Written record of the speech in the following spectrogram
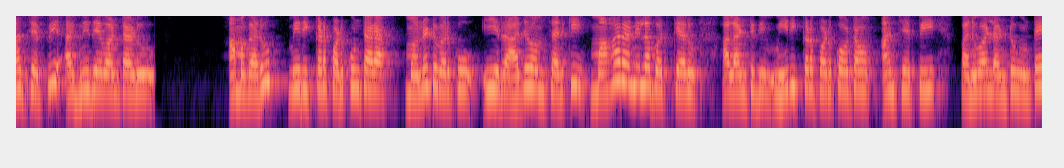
అని చెప్పి అగ్నిదేవ్ అంటాడు. అమ్మగారు మీరు ఇక్కడ పడుకుంటారా? మొన్నటి వరకు ఈ రాజవంశానికి మహారాణిలా బతికారు. అలాంటిది మీరు ఇక్కడ పడుకోవటం అని చెప్పి పనివాళ్ళు అంటూ ఉంటే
